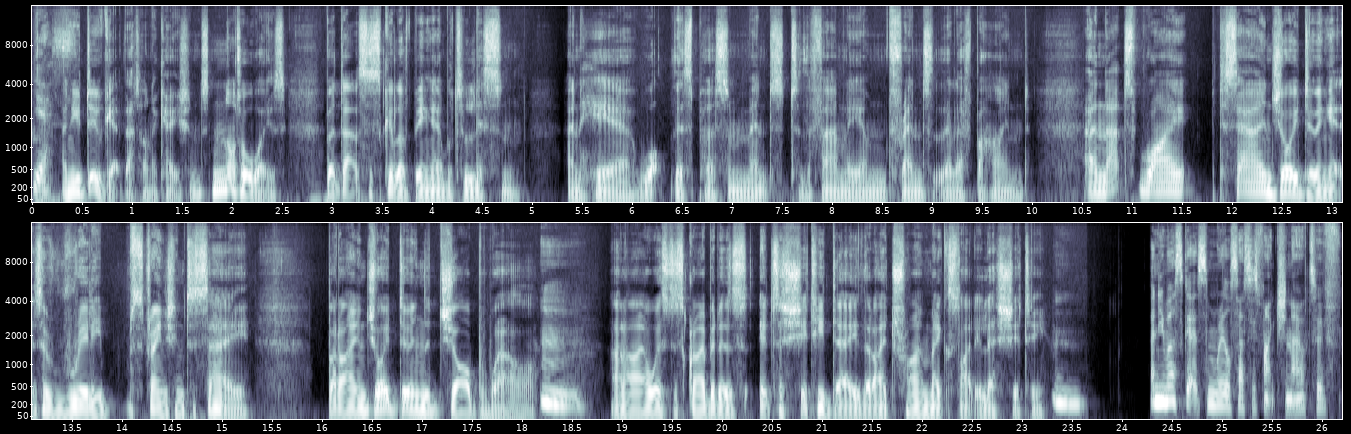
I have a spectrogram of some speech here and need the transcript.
Yes. And you do get that on occasions, not always, but that's the skill of being able to listen and hear what this person meant to the family and friends that they left behind. And that's why to say I enjoy doing it is a really strange thing to say, but I enjoy doing the job well. Hmm. And I always describe it as it's a shitty day that I try and make slightly less shitty. Hmm. And you must get some real satisfaction out of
